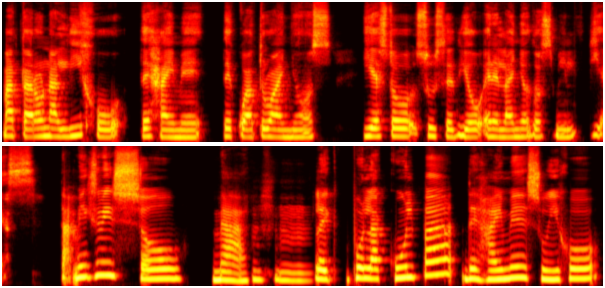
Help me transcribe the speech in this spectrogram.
mataron al hijo de Jaime de cuatro años y esto sucedió en el año 2010. That makes me so mad. Like, por la culpa de Jaime, su hijo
